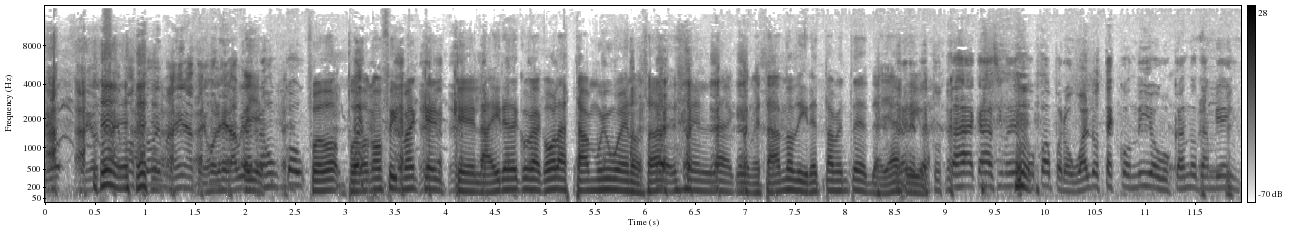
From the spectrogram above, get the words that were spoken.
no, frío, frío todo, imagínate. Jorge David trajo un coke. Puedo, puedo confirmar que, que el aire de Coca-Cola está muy bueno, ¿sabes? que me está dando directamente desde allá arriba. Tú estás acá así medio copado, pero Waldo está escondido buscando también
